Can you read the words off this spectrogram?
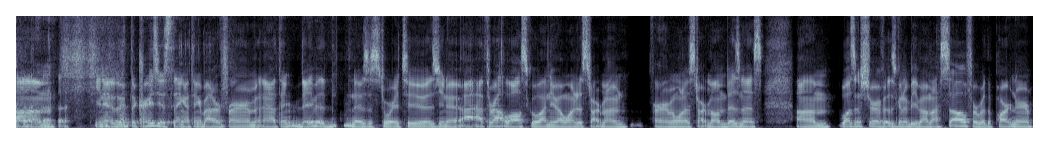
Um, you know, the, the craziest thing I think about our firm, and I think David knows the story too, is you know, I, I- throughout law school, I knew I wanted to start my own firm. I wanted to start my own business. Um, wasn't sure if it was going to be by myself or with a partner.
